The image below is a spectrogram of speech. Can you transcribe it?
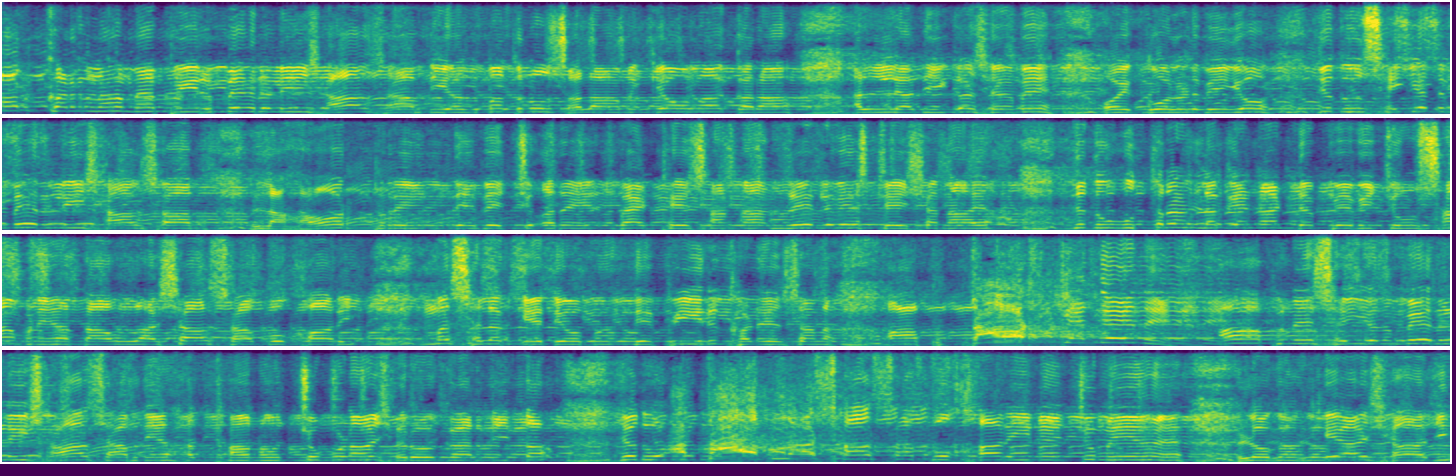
اور کرنا میں پیر میر علی شاہ صاحب دی عظمت نو سلام کیوں نہ کرا اللہ دی قسم ہے اوے گولڈ بھی ہو جدو سید میر علی شاہ صاحب لاہور ٹرین دے وچ ارے بیٹھے سن ریلوے سٹیشن آیا جدو اترن لگے نا ڈبے وچوں سامنے عطا اللہ شاہ صاحب بخاری مسلک کے دیو بندے پیر کھڑے سن، آپ دوڑ کے دینے آپ نے سید میر علی شاہ صاحب نے ہتھانوں چمڑا شروع کر دیتا جدو عطا اللہ شاہ صاحب بخاری نے چمے ہیں لوگاں کیا شاہ جی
